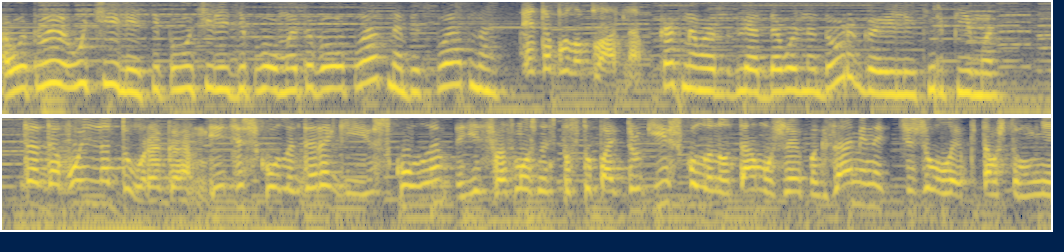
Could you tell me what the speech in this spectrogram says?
А вот вы учились и получили диплом, это было платно, бесплатно? Это было платно. Как, на ваш взгляд, довольно дорого или терпимо? Это довольно дорого. Эти школы дорогие школы. Есть возможность поступать в другие школы, но там уже экзамены тяжелые, потому что у меня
